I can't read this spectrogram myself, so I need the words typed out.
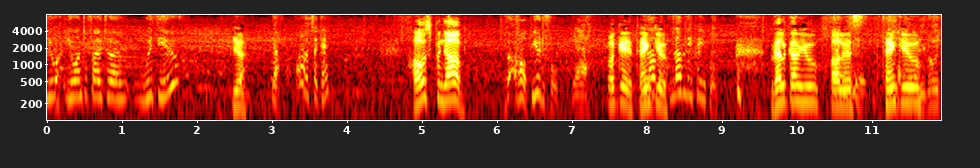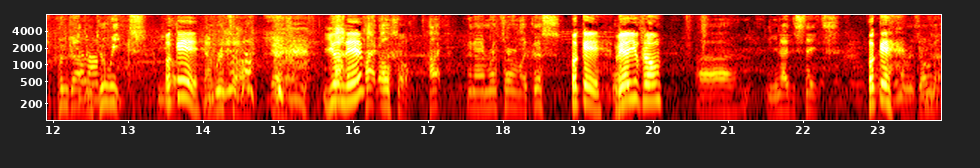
You wa- you want a photo with you? ਯਾ Yeah, oh, that's okay. House Punjab Oh, beautiful. Yeah. Okay thank you Lovely people. Welcome you always you. Thank you We go to Punjab in two weeks. We Okay. Go. Amritsar. Yes. Your Hat- name Hat also. Hat. In Amritsar like this. Okay where you from Uh, United States. Okay Arizona.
